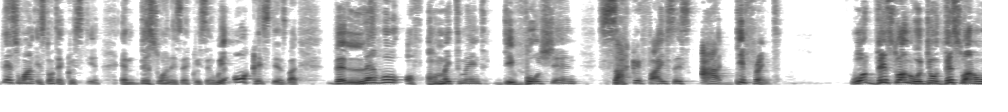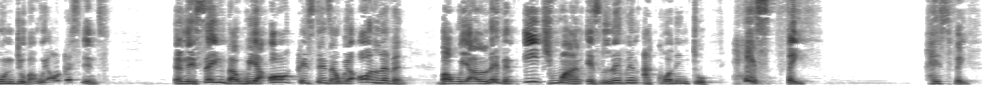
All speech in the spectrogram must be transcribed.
this one is not a Christian and this one is a Christian. We are all Christians, but the level of commitment, devotion, sacrifices are different. What this one will do, this one won't do, but we're all Christians. And he's saying that we are all Christians and we are all living. But we are living, each one is living according to his faith. His faith.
